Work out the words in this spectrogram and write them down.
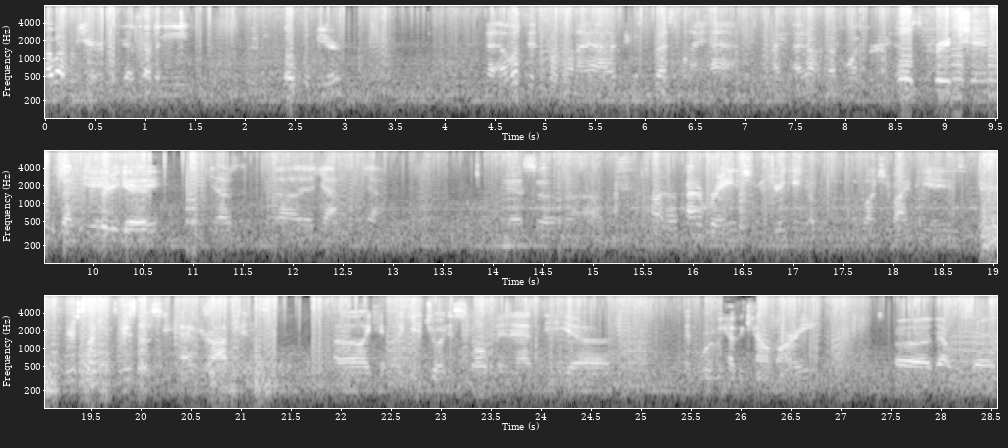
How about beer? Do you guys have any local beer? The elephant foot one I had, I think was the best one I had. I, I don't remember what brewery that Old was. friction Was that the pretty good. Yeah, was, uh, yeah, yeah. Yeah, so uh, I don't know, kind of range. I've been drinking a, a bunch of IPAs. Your selection's good though, so you have your options. Uh, like like enjoyed a sculpin at the uh, at where we have the calamari. Uh, that was at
